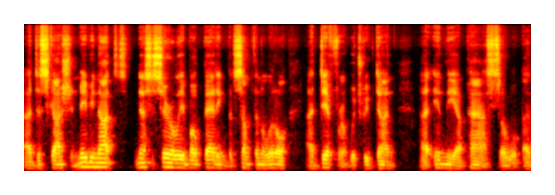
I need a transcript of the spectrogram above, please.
uh, discussion. Maybe not necessarily about betting, but something a little uh, different, which we've done uh, in the uh, past. So uh,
